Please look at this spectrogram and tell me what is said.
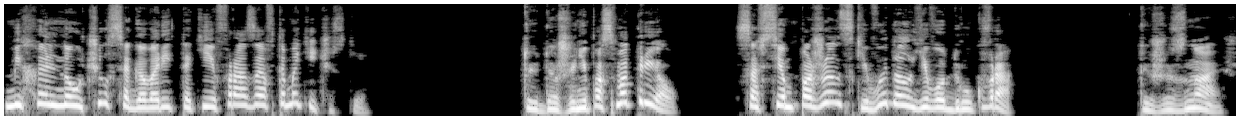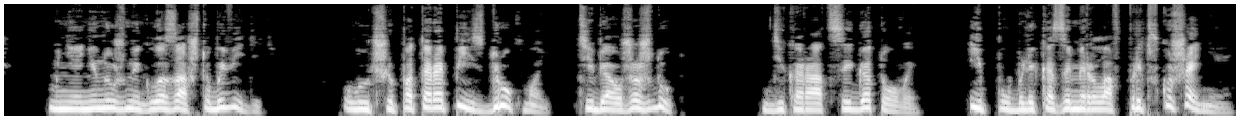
Михаил научился говорить такие фразы автоматически. «Ты даже не посмотрел!» Совсем по-женски выдал его друг-враг. «Ты же знаешь, мне не нужны глаза, чтобы видеть. Лучше поторопись, друг мой, тебя уже ждут. Декорации готовы, и публика замерла в предвкушении».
